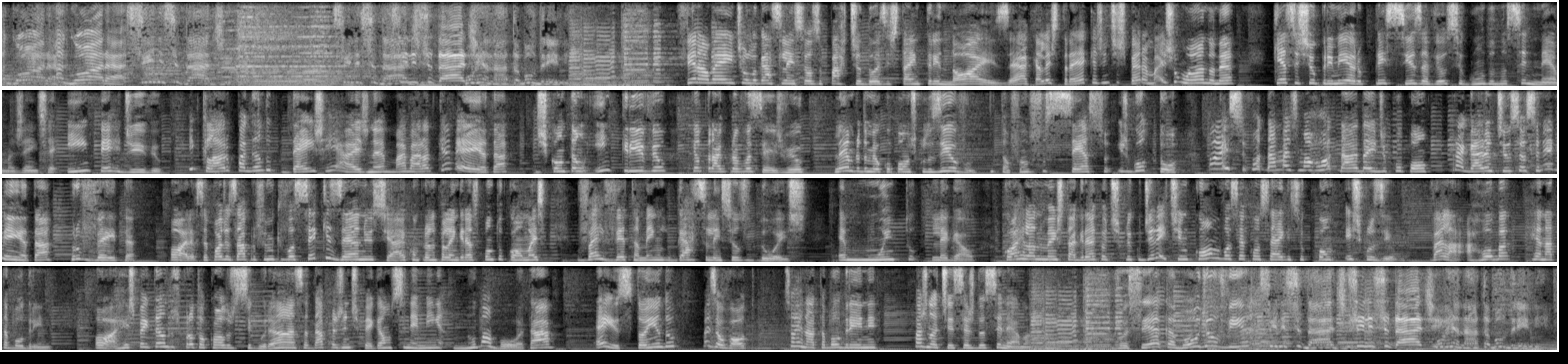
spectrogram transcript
Agora, agora, Cinecidade. Cinecidade. Cinecidade. Com Renata Boldrini. Finalmente, um Lugar Silencioso Parte 2 está entre nós. É aquela estreia que a gente espera mais de um ano, né? Quem assistiu o primeiro precisa ver o segundo no cinema, gente. É imperdível. E claro, pagando 10 reais, né? Mais barato que a meia, tá? Descontão incrível que eu trago para vocês, viu? Lembra do meu cupom exclusivo? Então, foi um sucesso, esgotou. Mas vou dar mais uma rodada aí de cupom para garantir o seu cineminha, tá? Aproveita! Olha, você pode usar para o filme que você quiser no UCI, comprando pela ingresso.com, mas vai ver também o Lugar Silencioso 2. É muito legal. Corre lá no meu Instagram que eu te explico direitinho como você consegue esse cupom exclusivo. Vai lá, arroba Renata Boldrini. Ó, respeitando os protocolos de segurança, dá pra gente pegar um cineminha numa boa, tá? É isso, tô indo, mas eu volto. Sou Renata Boldrini com as notícias do cinema. Você acabou de ouvir Cinecidade. Com Renata Boldrini.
